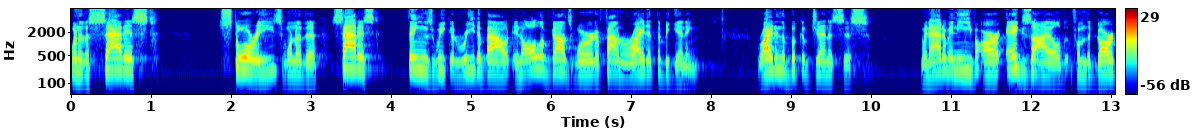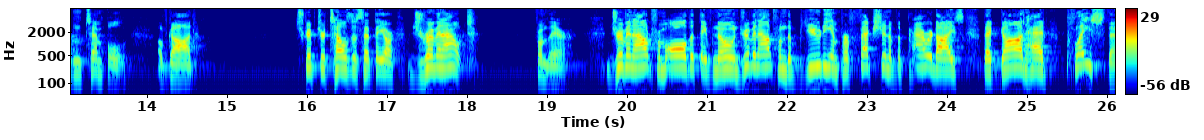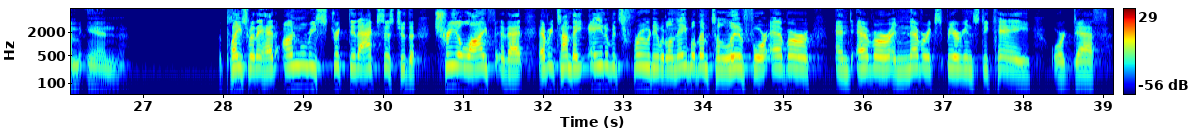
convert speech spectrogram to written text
one of the saddest stories, one of the saddest things we could read about in all of God's Word are found right at the beginning, right in the book of Genesis, when Adam and Eve are exiled from the garden temple of God. Scripture tells us that they are driven out from there, driven out from all that they've known, driven out from the beauty and perfection of the paradise that God had placed them in. Place where they had unrestricted access to the tree of life, that every time they ate of its fruit, it would enable them to live forever and ever and never experience decay or death.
